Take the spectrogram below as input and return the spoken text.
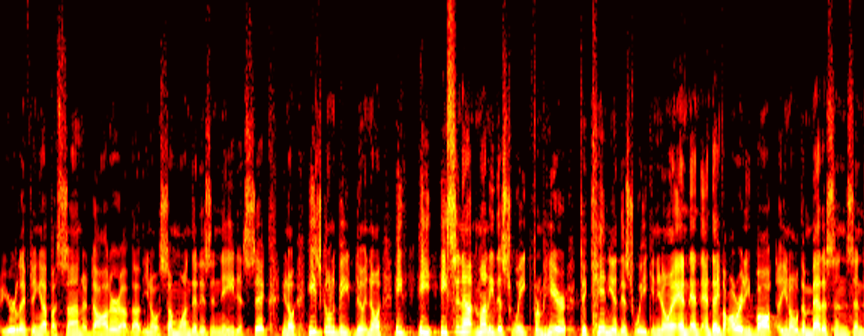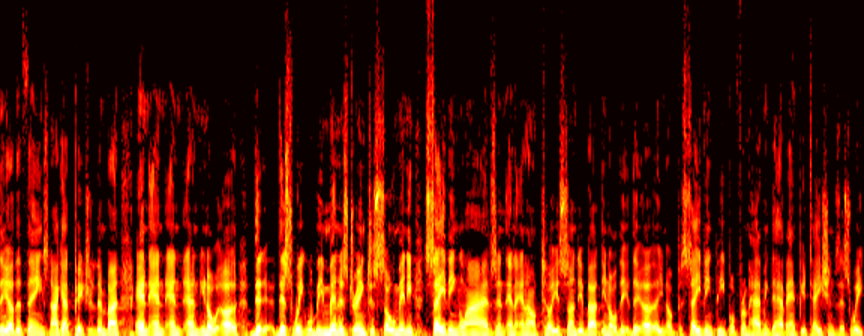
you're, lifting up a son, a daughter, a, a, you know, someone that is in need, is sick. You know, he's going to be doing, you know, he, he, he sent out money this week from here to Kenya this week. And, you know, and, and, and they've already bought, you know, the medicines and the other things. And I got pictures of them buying, and, and, and, and you know, uh, th- this week we'll be ministering to so many, saving lives. And, and, and I'll tell you Sunday about, you know, the, the uh, you know, saving people from having to have amputations this week.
